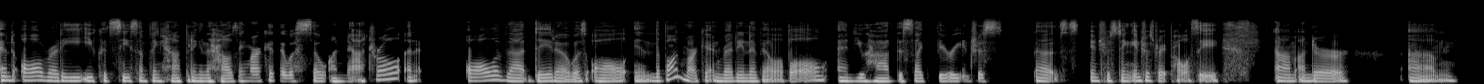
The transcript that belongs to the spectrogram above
And already you could see something happening in the housing market that was so unnatural. And all of that data was all in the bond market and ready and available. And you had this like very interest, uh, interesting interest rate policy um, under um,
